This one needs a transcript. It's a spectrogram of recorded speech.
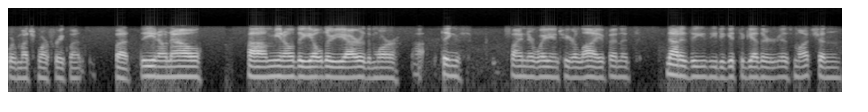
were much more frequent. But you know now um, you know, the older you are, the more uh, things find their way into your life, and it's not as easy to get together as much. And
